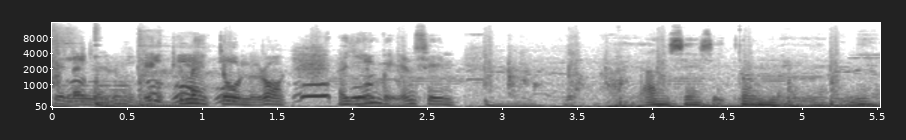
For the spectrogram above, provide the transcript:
Sen đang nghĩ đến một cái, cái mang chôn nữa rồi. Nó dám bị anh Sen Lần này anh Sen sẽ chôn mẹ nha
